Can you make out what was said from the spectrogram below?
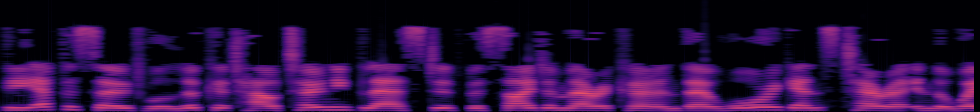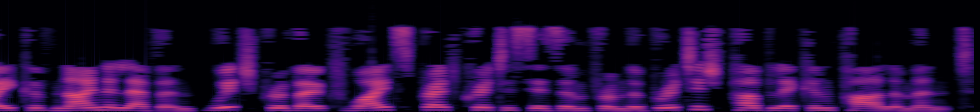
The episode will look at how Tony Blair stood beside America and their war against terror in the wake of 9-11, which provoked widespread criticism from the British public and Parliament.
